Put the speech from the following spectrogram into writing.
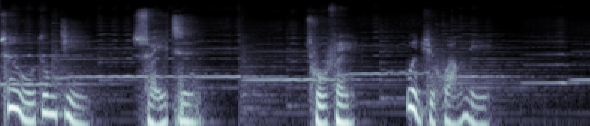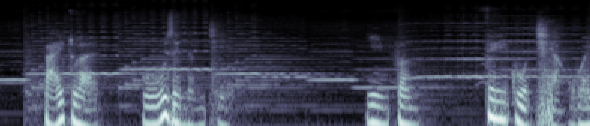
春无踪迹谁知？除非。问去黄鹂，百转无人能解。因风飞过蔷薇。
